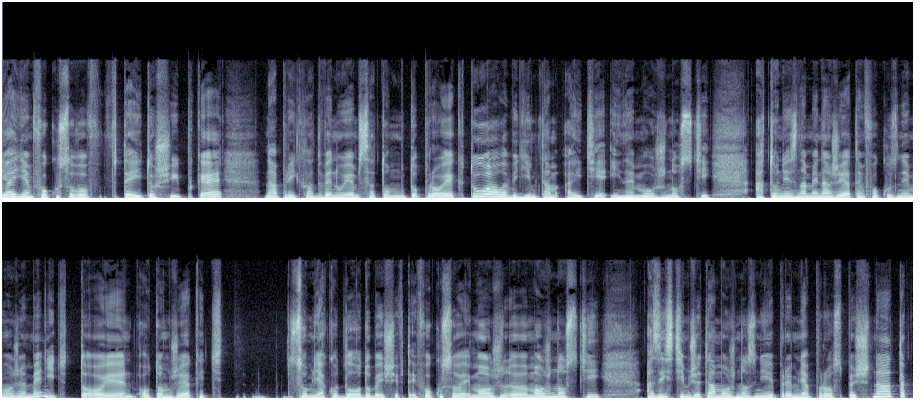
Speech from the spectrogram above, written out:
ja idem fokusovo v tejto šípke, napríklad venujem sa tomuto projektu, ale vidím tam aj tie iné možnosti. A to neznamená, že ja ten fokus nemôžem meniť. To je o tom, že ja keď som nejako dlhodobejšie v tej fokusovej e, možnosti a zistím, že tá možnosť nie je pre mňa prospešná, tak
